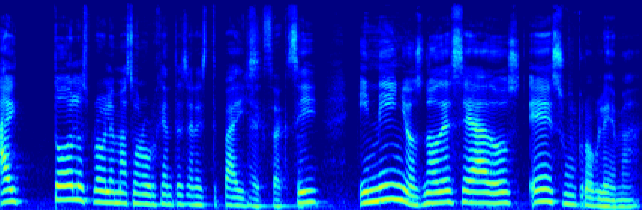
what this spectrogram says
Hay todos los problemas son urgentes en este país. Exacto. ¿sí? Y niños no deseados es un problema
